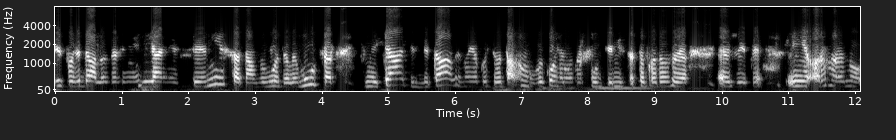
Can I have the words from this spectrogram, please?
відповідало за життєдіяльність міста, там вивозили мусор, сміття, підбітали, ну якось отак ну, виконували функції міста, хто продовжує е, жити. І ну,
